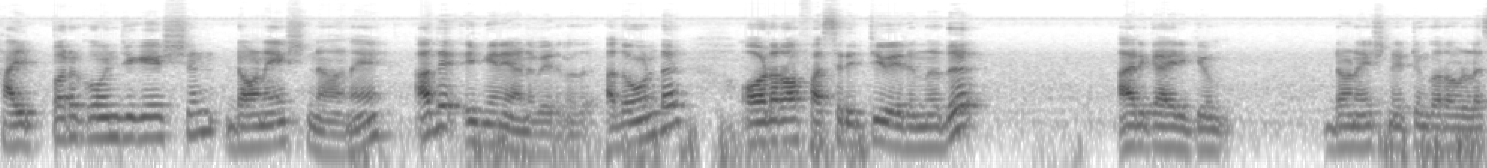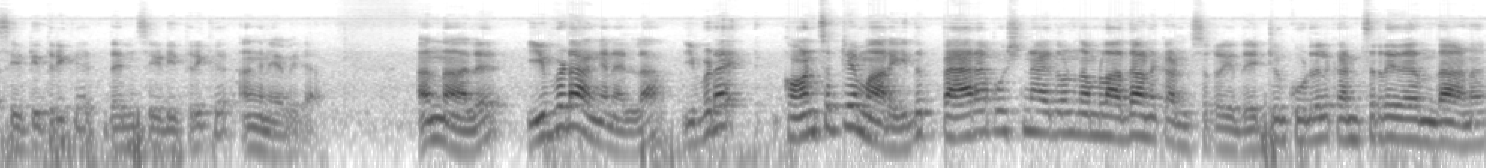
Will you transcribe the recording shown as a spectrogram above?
ഹൈപ്പർ കോൺജുഗേഷൻ ഡൊണേഷൻ ആണ്. അത് ഇങ്ങനെയാണ് വരുന്നത്. അതുകൊണ്ട് ഓർഡർ ഓഫ് അസിഡിറ്റി വരുന്നത് ആർക്കായിരിക്കും? ഡൊണേഷൻ ഏറ്റവും കുറവുള്ള സി ടി ത്രീക്ക് ദെൻ സി ഡി ത്രീക്ക് അങ്ങനെ വരിക. എന്നാൽ ഇവിടെ അങ്ങനെയല്ല. ഇവിടെ കോൺസെപ്റ്റേ മാറി. ഇത് പാരാപൊഷൻ ആയതുകൊണ്ട് നമ്മൾ അതാണ് കൺസിഡർ ചെയ്തത്. ഏറ്റവും കൂടുതൽ കൺസിഡർ ചെയ്തത് എന്താണ്?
